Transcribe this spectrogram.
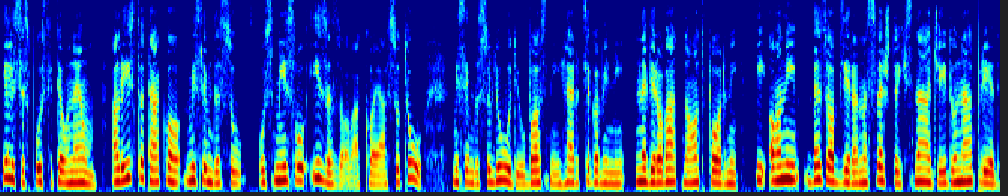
ili se spustite u Neum. Ali isto tako mislim da su u smislu izazova koja su tu, mislim da su ljudi u Bosni i Hercegovini nevjerovatno otporni i oni, bez obzira na sve što ih snađe, idu naprijed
